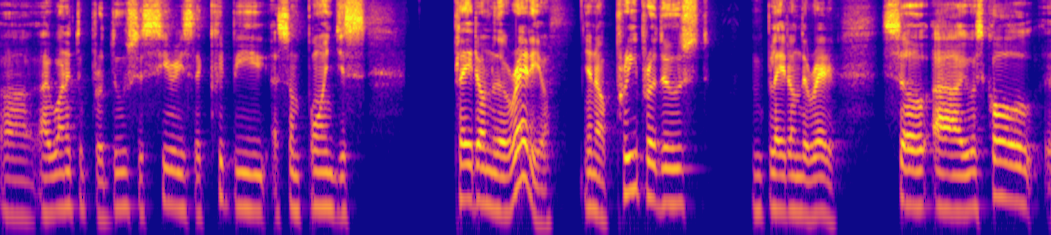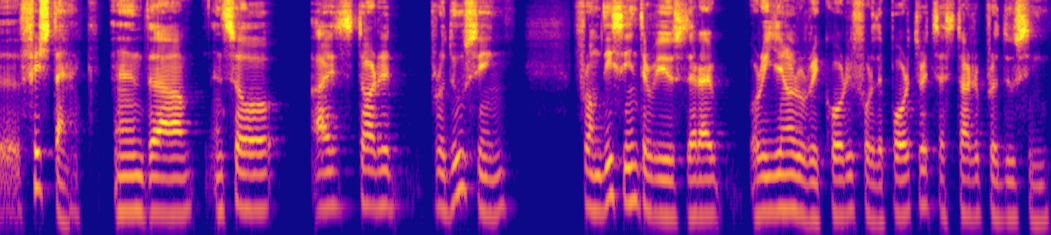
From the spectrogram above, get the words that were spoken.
uh, I wanted to produce a series that could be at some point just played on the radio. You know, pre-produced and played on the radio. So uh, it was called uh, Fish Tank, and uh, and so I started producing from these interviews that I originally recorded for the portraits. I started producing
